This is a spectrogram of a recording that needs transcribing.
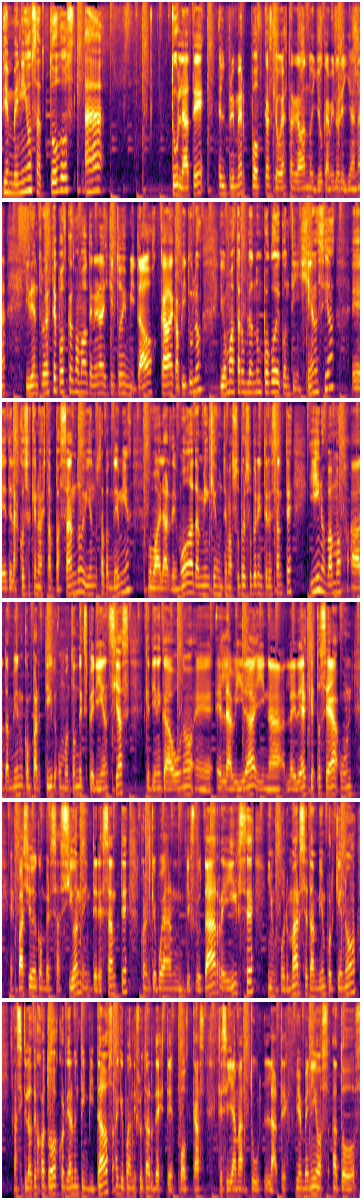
Bienvenidos a todos a Tu Late, el primer podcast que voy a estar grabando yo, Camilo Orellana. Y dentro de este podcast vamos a tener a distintos invitados cada capítulo y vamos a estar hablando un poco de contingencia, eh, de las cosas que nos están pasando viviendo esta pandemia. Vamos a hablar de moda también, que es un tema súper, súper interesante. Y nos vamos a también compartir un montón de experiencias que tiene cada uno eh, en la vida. Y nada, la idea es que esto sea un espacio de conversación interesante con el que puedan disfrutar, reírse, informarse también, ¿por qué no? Así que los dejo a todos cordialmente invitados a que puedan disfrutar de este podcast que se llama Tu Late. Bienvenidos a todos.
